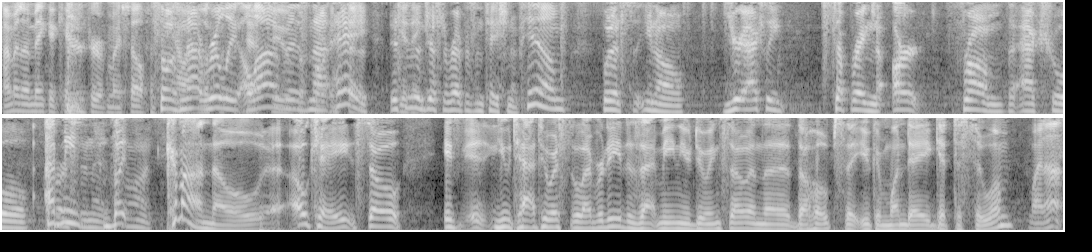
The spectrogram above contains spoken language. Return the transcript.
I'm gonna make a character of myself. And So it's not really a lot of it is not. Hey, this getting- isn't just a representation of him, but it's you know you're actually separating the art from the actual I mean, that's but on. come on though. Uh, Okay, so if uh, you tattoo a celebrity, does that mean you're doing so in the the hopes that you can one day get to sue them? Why not?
